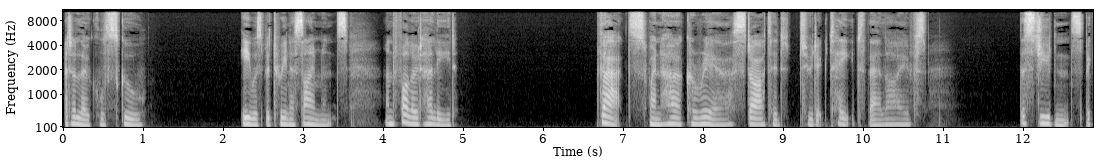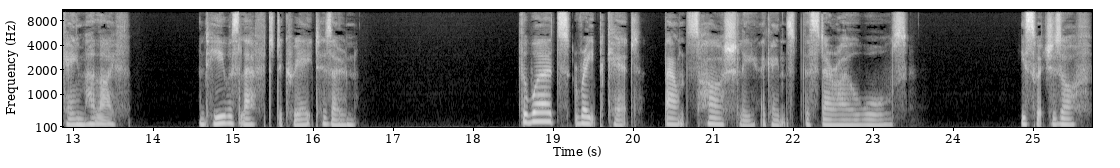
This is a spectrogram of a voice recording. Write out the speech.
at a local school. He was between assignments and followed her lead. That's when her career started to dictate their lives. The students became her life, and he was left to create his own. The words rape kit bounce harshly against the sterile walls. He switches off,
